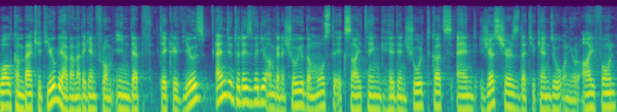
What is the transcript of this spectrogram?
Welcome back YouTube, you have Ahmad again from In-Depth Tech Reviews. And in today's video I'm going to show you the most exciting hidden shortcuts and gestures that you can do on your iPhone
